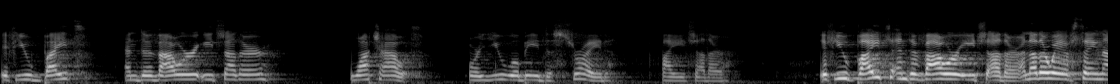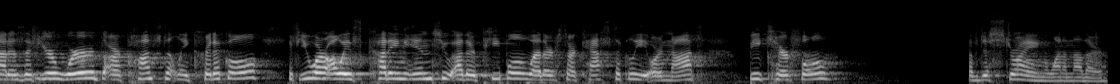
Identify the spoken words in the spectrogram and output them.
If you bite and devour each other, watch out, or you will be destroyed by each other. If you bite and devour each other, another way of saying that is if your words are constantly critical, if you are always cutting into other people, whether sarcastically or not, be careful of destroying one another.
